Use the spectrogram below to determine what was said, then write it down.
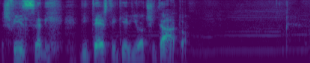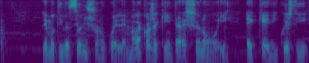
sfilza di, di testi che vi ho citato. Le motivazioni sono quelle, ma la cosa che interessa a noi è che di questi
